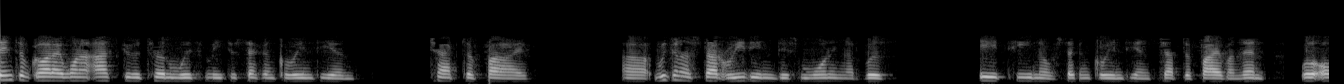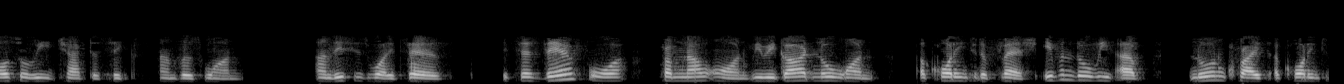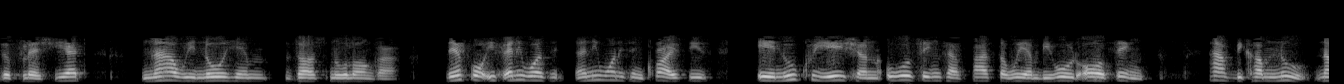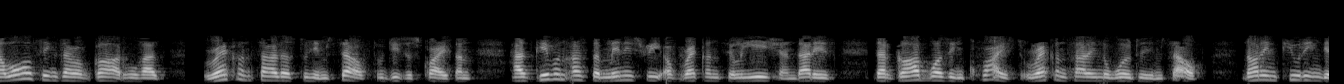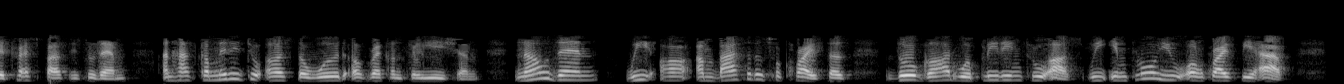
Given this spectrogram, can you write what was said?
Saints of God, I want to ask you to turn with me to Second Corinthians chapter 5. Uh, we're going to start reading this morning at verse 18 of Second Corinthians chapter 5, and then we'll also read chapter 6 and verse 1. And this is what it says. It says, Therefore, from now on, we regard no one according to the flesh, even though we have known Christ according to the flesh, yet now we know him thus no longer. Therefore, if anyone, anyone is in Christ, he is a new creation. All things have passed away, and behold, all things have become new. Now all things are of God, who has reconciled us to himself through Jesus Christ, and has given us the ministry of reconciliation. That is, that God was in Christ reconciling the world to himself, not imputing their trespasses to them, and has committed to us the word of reconciliation. Now then, we are ambassadors for Christ as though God were pleading through us. We implore you on Christ's behalf,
